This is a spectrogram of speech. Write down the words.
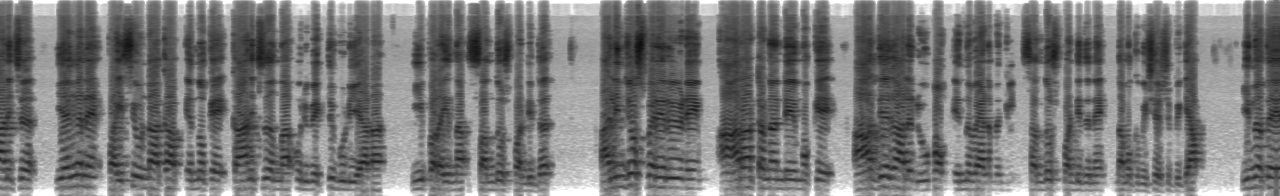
കാണിച്ച് എങ്ങനെ പൈസ ഉണ്ടാക്കാം എന്നൊക്കെ കാണിച്ചു തന്ന ഒരു വ്യക്തി കൂടിയാണ് ഈ പറയുന്ന സന്തോഷ് പണ്ഡിറ്റ്. അലിൻജോസ് പെരേരയുടെയും ആറാട്ടണ്ണന്റെയും ഒക്കെ ആദ്യകാല രൂപം എന്ന് വേണമെങ്കിൽ സന്തോഷ് പണ്ഡിതനെ നമുക്ക് വിശേഷിപ്പിക്കാം. ഇന്നത്തെ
